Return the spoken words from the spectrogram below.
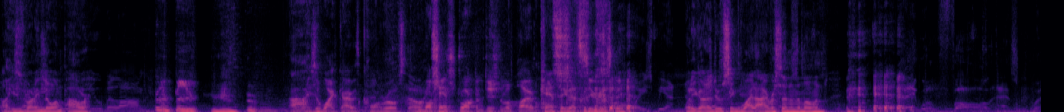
Oh, he's running low on power. You. Ah, he's a white guy with cornrows though. I Must can't, construct additional pylons. can't take that seriously. Always be a what are you gonna do? Sing White Iverson in a moment? They will fall as well.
